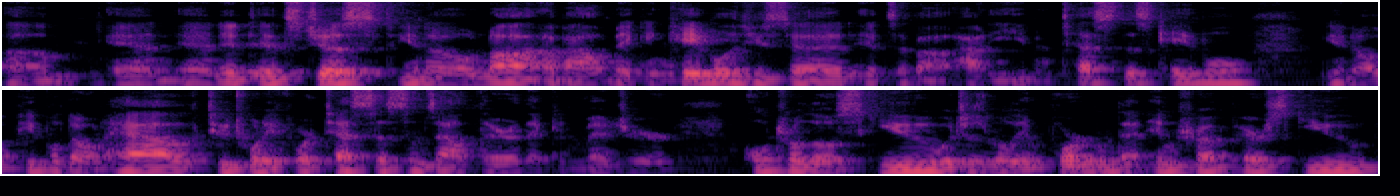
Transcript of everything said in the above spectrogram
Um, and and it, it's just you know not about making cable as you said. It's about how do you even test this cable. You know, people don't have 224 test systems out there that can measure ultra low skew, which is really important. That intra pair skew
